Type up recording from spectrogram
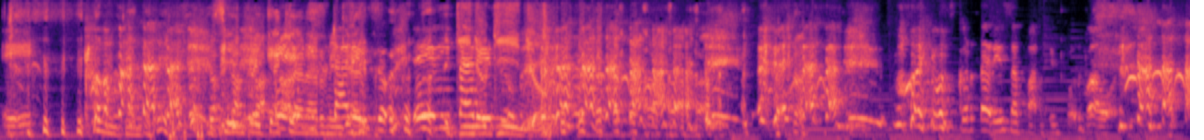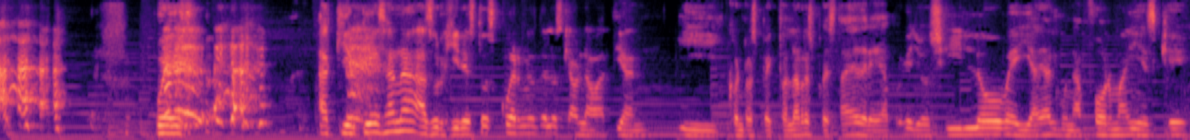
Eh, Siempre hay que aclararme. Evitar eso, evitar guiño, Podemos cortar esa parte, por favor. Pues aquí empiezan a, a surgir estos cuernos de los que hablaba Tian y con respecto a la respuesta de Drea, porque yo sí lo veía de alguna forma y es que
